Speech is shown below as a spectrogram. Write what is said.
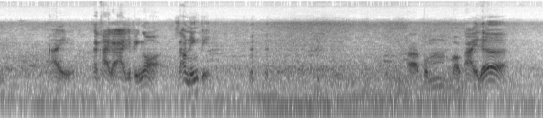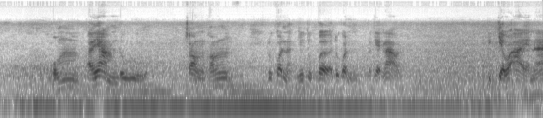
น ไอ้คล้ายๆก็อาจจะไปง้อสาวนิ้งติ ผมบอกอ้ายเด้อผมพยายามดูช่องของทุกคนน่ะยูทูบเบอร์ทุกคนประเทศลาวที่เกี่ยวกับอ้ายอะนะ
